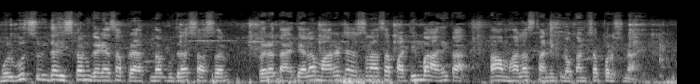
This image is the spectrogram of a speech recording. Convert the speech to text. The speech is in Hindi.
मूलभूत सुविधा हिसकावून घेण्याचा प्रयत्न गुजरात शासन करत आहे. त्याला महाराष्ट्र शासनाचा पाठिंबा आहे का? हा आम्हाला स्थानिक लोकांचा प्रश्न आहे.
